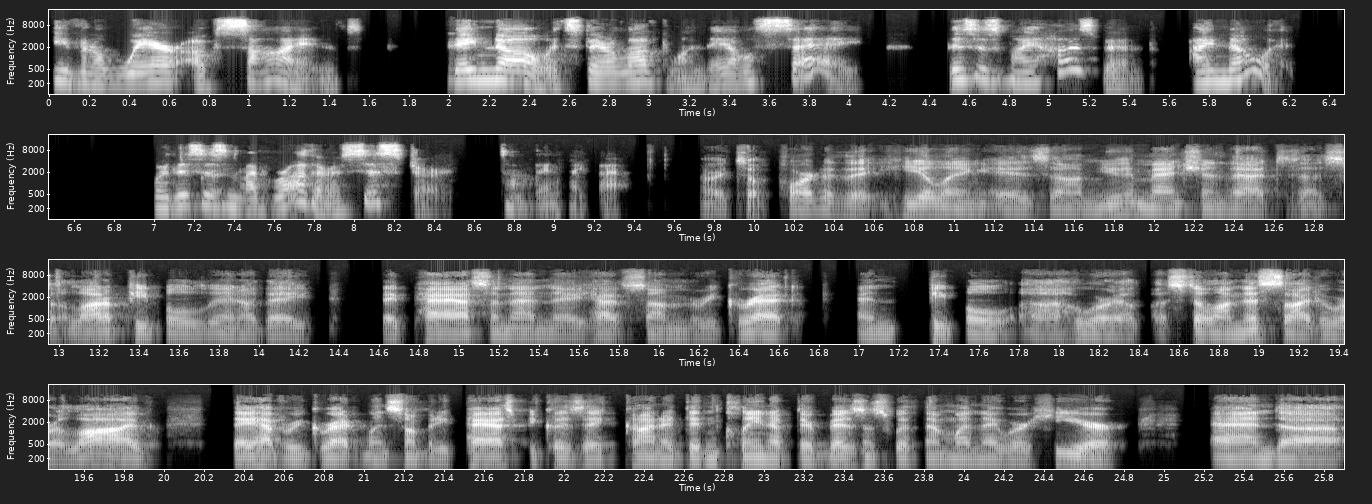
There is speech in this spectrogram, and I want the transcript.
even aware of signs, they know it's their loved one. They'll say, "This is my husband. I know it," or "This is my brother, a sister," something like that. All right. So part of the healing is um, you mentioned that a lot of people, you know, they they pass and then they have some regret, and people uh, who are uh, still on this side who are alive, they have regret when somebody passed because they kind of didn't clean up their business with them when they were here. And uh,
